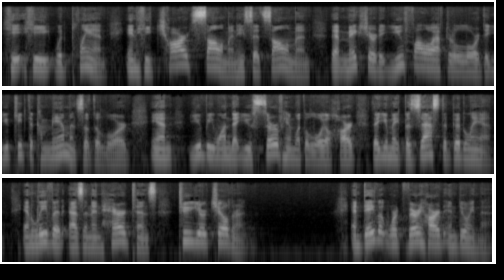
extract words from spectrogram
he, he would plan and he charged Solomon. He said, Solomon, that make sure that you follow after the Lord, that you keep the commandments of the Lord, and you be one that you serve him with a loyal heart, that you may possess the good land and leave it as an inheritance to your children. And David worked very hard in doing that.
